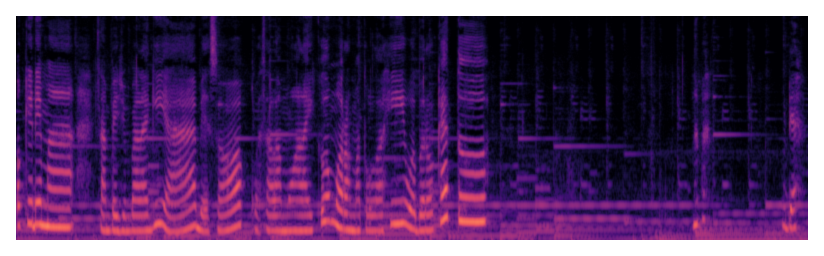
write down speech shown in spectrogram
Oke deh, Mak. Sampai jumpa lagi ya besok. Wassalamualaikum warahmatullahi wabarakatuh. Kenapa? Udah.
